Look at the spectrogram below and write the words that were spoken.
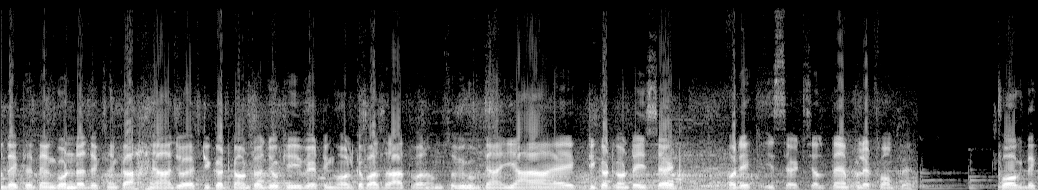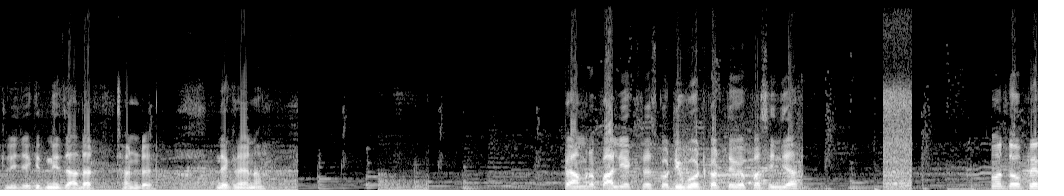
देख सकते हैं, गोंडा जंक्शन का यहाँ जो है टिकट काउंटर, जो कि वेटिंग हॉल के पास रात भर हम सभी घूमते हैं। यहाँ है एक टिकट काउंटर इस साइड और एक इस साइड चलते हैं प्लेटफॉर्म पे। फॉग देख लीजिए, कितनी ज़्यादा ठंड है। देख रहे हैं ना? आम्रपाली एक्सप्रेस को डिवोट करते हुए पैसेंजर दो पे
